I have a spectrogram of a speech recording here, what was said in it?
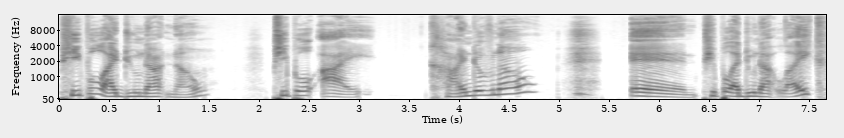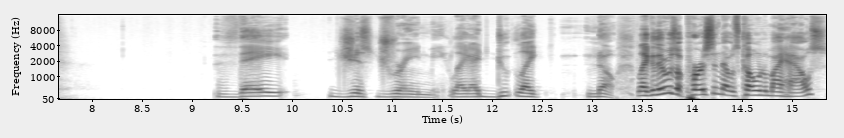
People I do not know, people I kind of know, and people I do not like they just drain me. Like I do like no. Like there was a person that was coming to my house.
